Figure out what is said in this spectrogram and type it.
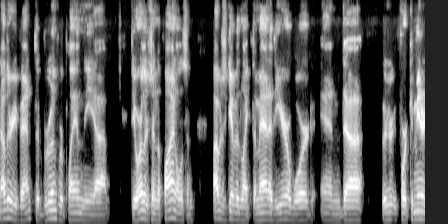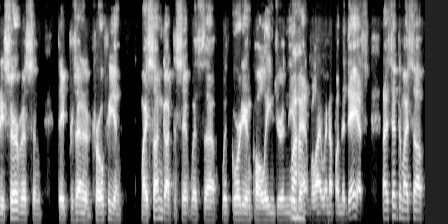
another event. The Bruins were playing the uh, the Oilers in the finals, and I was given like the Man of the Year award, and uh, for community service, and they presented a trophy, and my son got to sit with uh, with Gordie and Colleen during the wow. event while I went up on the dais. And I said to myself,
